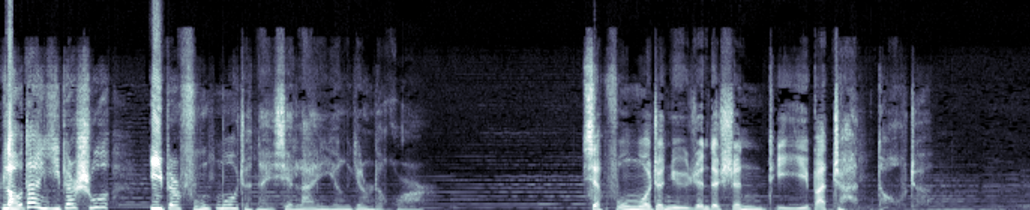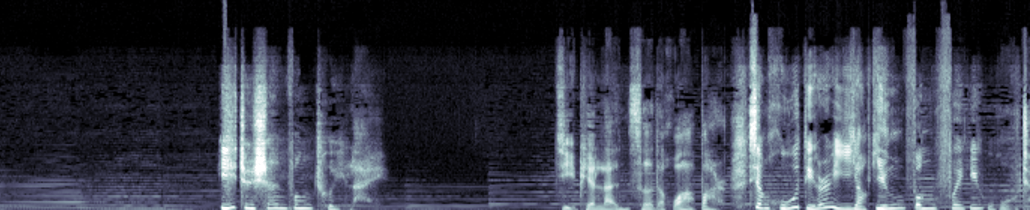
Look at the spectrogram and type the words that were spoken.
老旦一边说，一边抚摸着那些蓝莹莹的花儿。像抚摸着女人的身体一般颤抖着。一阵山风吹来，几片蓝色的花瓣儿像蝴蝶儿一样迎风飞舞着，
